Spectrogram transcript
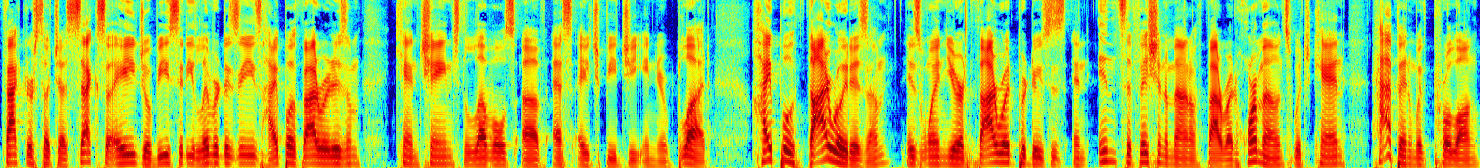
Factors such as sex, age, obesity, liver disease, hypothyroidism can change the levels of SHBG in your blood. Hypothyroidism is when your thyroid produces an insufficient amount of thyroid hormones, which can happen with prolonged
